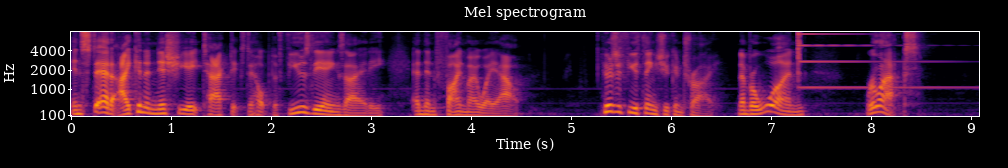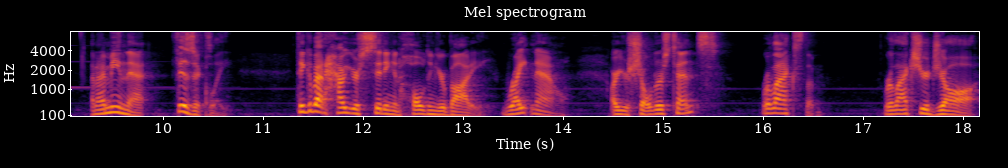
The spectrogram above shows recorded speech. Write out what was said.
Instead, I can initiate tactics to help diffuse the anxiety and then find my way out. Here's a few things you can try. Number one, relax. And I mean that physically. Think about how you're sitting and holding your body right now. Are your shoulders tense? Relax them. Relax your jaw.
